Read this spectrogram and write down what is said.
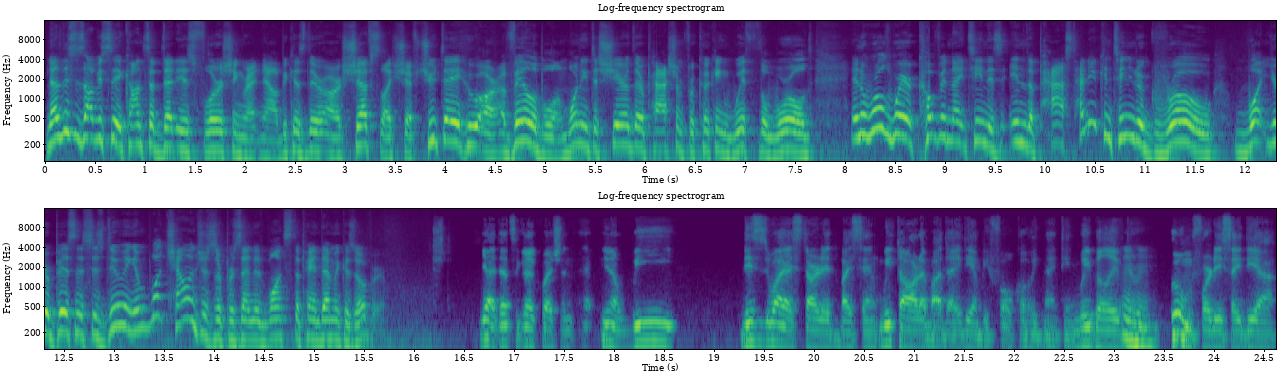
Now, this is obviously a concept that is flourishing right now because there are chefs like Chef Chute who are available and wanting to share their passion for cooking with the world. In a world where COVID 19 is in the past, how do you continue to grow what your business is doing and what challenges are presented once the pandemic is over? Yeah, that's a good question. You know, we this is why I started by saying we thought about the idea before COVID 19. We believe mm-hmm. there's room for this idea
